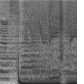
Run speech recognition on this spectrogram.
sense.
